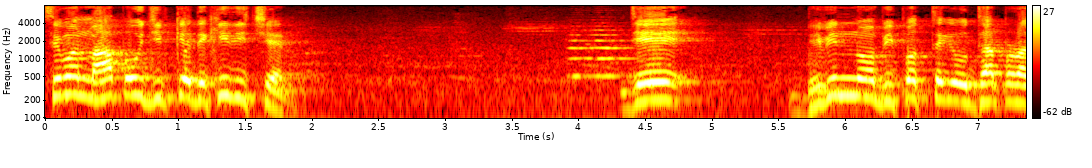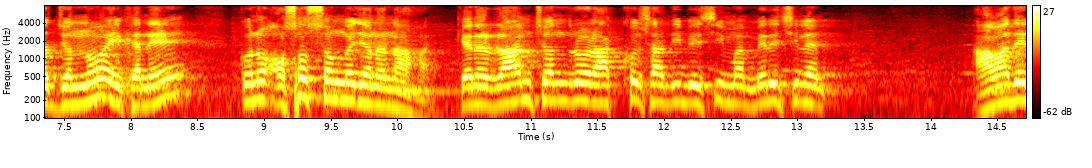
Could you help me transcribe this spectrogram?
শ্রীমান মহাপ্রভু জীবকে দেখিয়ে দিচ্ছেন যে বিভিন্ন বিপদ থেকে উদ্ধার করার জন্য এখানে কোনো অসৎসঙ্গ যেন না হয়। কেন রামচন্দ্র রাক্ষস আদি বেশি মেরেছিলেন। আমাদের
